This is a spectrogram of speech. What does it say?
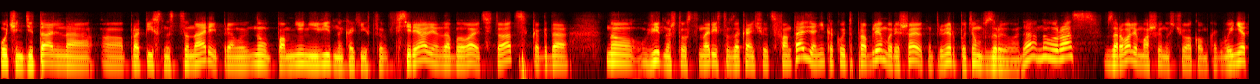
Очень детально э, прописанный сценарий. Прямо, ну, по мне, не видно каких-то... В сериале иногда бывают ситуации, когда но видно, что у сценаристов заканчивается фантазия, они какую-то проблему решают, например, путем взрыва. Да? Ну, раз, взорвали машину с чуваком, как бы и нет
